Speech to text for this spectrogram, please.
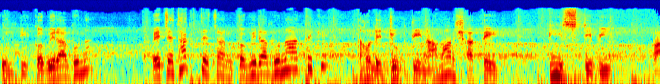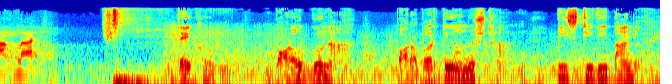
কোনটি কবিরা গুণা বেঁচে থাকতে চান কবিরা গুণা থেকে? তাহলে যোগ দিন আমার সাথে। পিস টিভি বাংলায়। দেখুন বড় গুণা পরবর্তী অনুষ্ঠান পিস টিভি বাংলায়।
